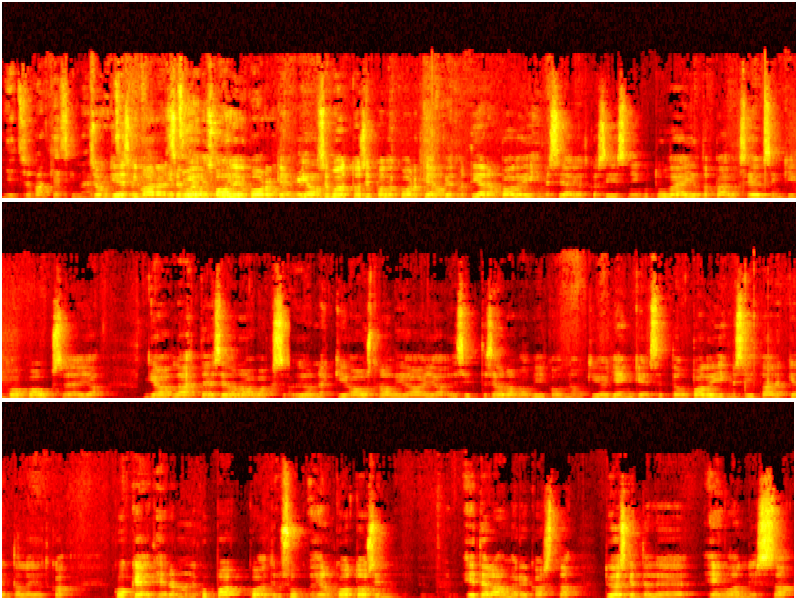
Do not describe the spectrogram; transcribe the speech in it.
Niin, se on vain keskimääräinen. Se on keskimääräinen, se, se, se voi olla paljon korkeampi. Joo. Se voi olla tosi paljon korkeampi. Että mä tiedän paljon ihmisiä, jotka siis niin kuin tulee iltapäiväksi Helsinkiin kokoukseen ja ja lähtee seuraavaksi jonnekin Australiaan ja, sitten seuraavalla viikolla ne onkin jo Jenkeissä. Että on paljon ihmisiä taidekentällä, jotka kokee, että heidän on niin kuin pakko, että he on kotoisin Etelä-Amerikasta, työskentelee Englannissa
